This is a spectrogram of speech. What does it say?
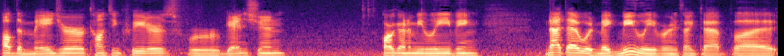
of the major content creators for Genshin are gonna be leaving. Not that it would make me leave or anything like that, but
